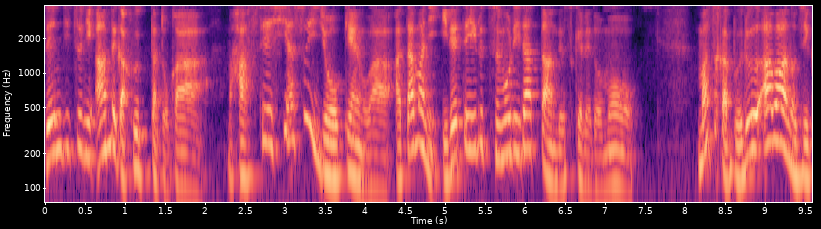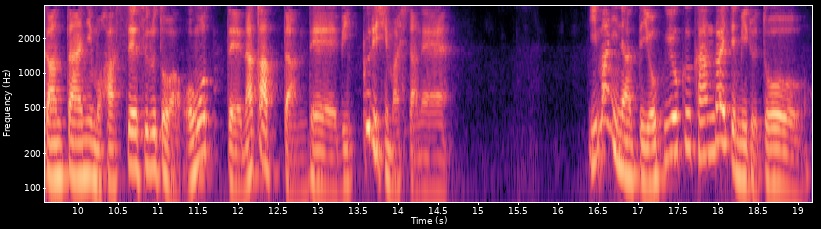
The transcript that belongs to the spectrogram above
前日に雨が降ったとか、発生しやすい条件は頭に入れているつもりだったんですけれども、まさかブルーアワーの時間帯にも発生するとは思ってなかったんで、びっくりしましたね。今になってよくよく考えてみると、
